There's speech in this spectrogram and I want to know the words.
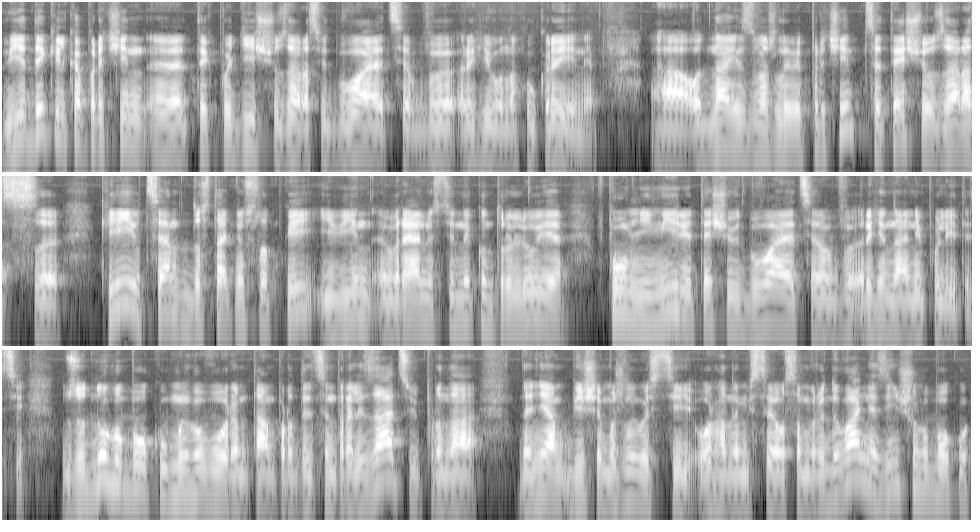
Ну, є декілька причин е, тих подій, що зараз відбуваються в регіонах України. Одна із важливих причин це те, що зараз Київ центр достатньо слабкий, і він в реальності не контролює в повній мірі те, що відбувається в регіональній політиці. З одного боку, ми говоримо там про децентралізацію, про надання більше можливостей органам місцевого самоврядування. З іншого боку,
